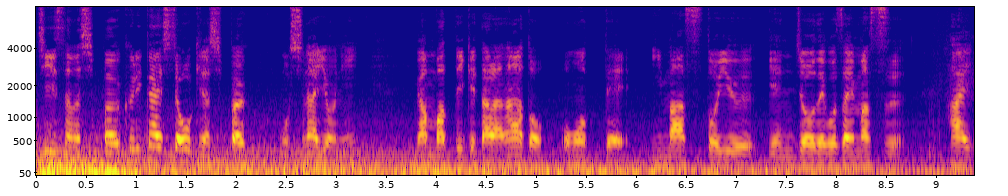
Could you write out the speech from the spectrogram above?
小さな失敗を繰り返して大きな失敗をしないように頑張っていけたらなと思っていますという現状でございます。はい。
